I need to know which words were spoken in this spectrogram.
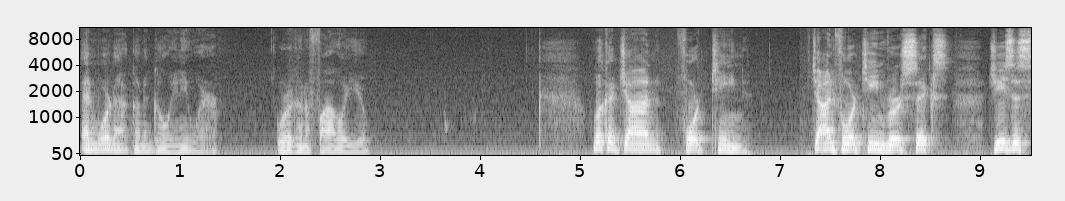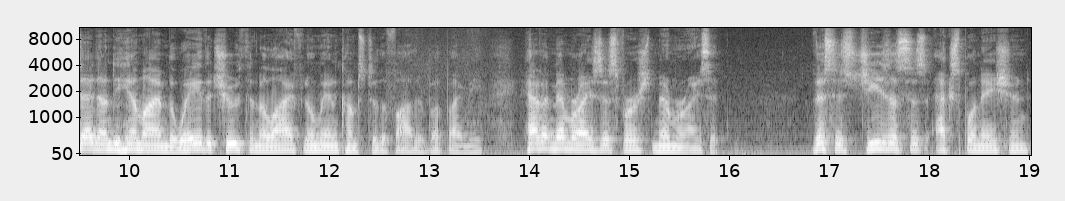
And we're not going to go anywhere. We're going to follow you. Look at John 14. John 14, verse 6 Jesus said unto him, I am the way, the truth, and the life. No man comes to the Father but by me. Haven't memorized this verse? Memorize it. This is Jesus' explanation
